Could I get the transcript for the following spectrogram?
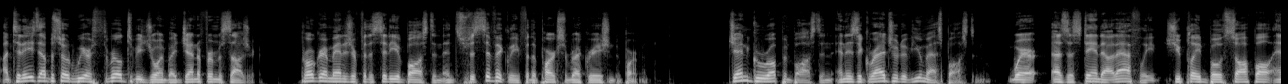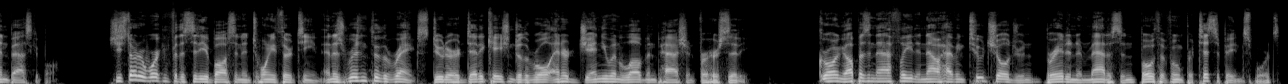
On today's episode, we are thrilled to be joined by Jennifer Misiaszek, program manager for the city of Boston and specifically for the Parks and Recreation Department. Jen grew up in Boston and is a graduate of UMass Boston, where, as a standout athlete, she played both softball and basketball. She started working for the city of Boston in 2013 and has risen through the ranks due to her dedication to the role and her genuine love and passion for her city. Growing up as an athlete and now having two children, Brayden and Madison, both of whom participate in sports,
